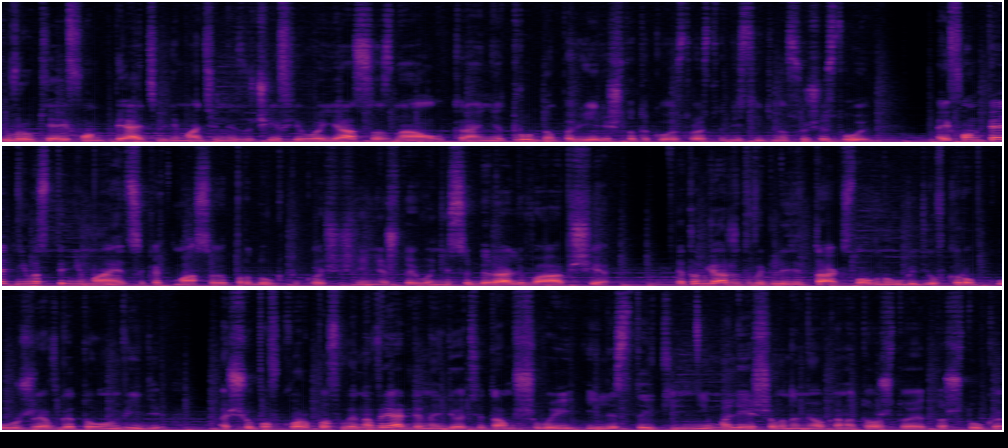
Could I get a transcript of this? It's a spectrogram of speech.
в руки iPhone 5, внимательно изучив его, я осознал, крайне трудно поверить, что такое устройство действительно существует. iPhone 5 не воспринимается как массовый продукт, такое ощущение, что его не собирали вообще. Этот гаджет выглядит так, словно угодил в коробку уже в готовом виде. Ощупав корпус, вы навряд ли найдете там швы или стыки, ни малейшего намека на то, что это штука.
